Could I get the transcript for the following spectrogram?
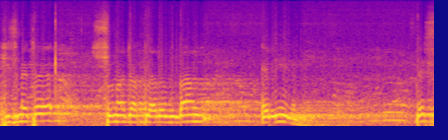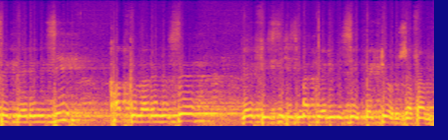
hizmete sunacaklarından eminim. Desteklerinizi, katkılarınızı ve hizmetlerinizi bekliyoruz efendim.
